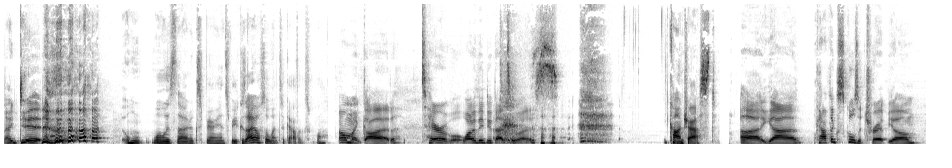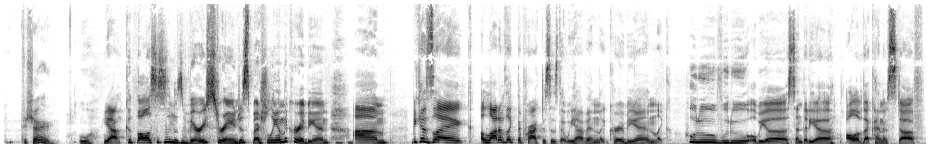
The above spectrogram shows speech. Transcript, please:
I did. what was that experience for you? Because I also went to Catholic school. Oh my god, terrible! Why would they do that to us? Contrast. Uh, yeah, Catholic school's a trip, yo. For sure. Ooh, yeah, Catholicism is very strange, especially in the Caribbean. Um, because like a lot of like the practices that we have in the Caribbean, like hoodoo, voodoo, obeah, santeria, all of that kind of stuff,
